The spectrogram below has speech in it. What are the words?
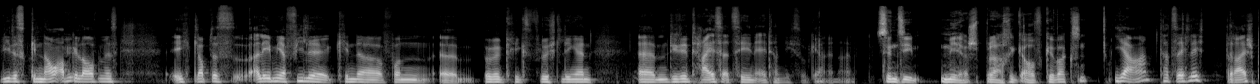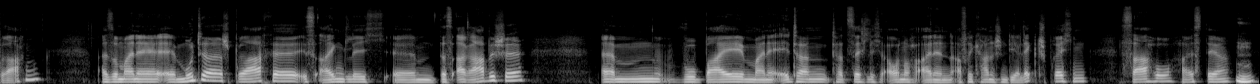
wie das genau abgelaufen ist, ich glaube, das erleben ja viele Kinder von äh, Bürgerkriegsflüchtlingen. Ähm, die Details erzählen Eltern nicht so gerne. Nein. Sind Sie mehrsprachig aufgewachsen? Ja, tatsächlich drei Sprachen. Also meine äh, Muttersprache ist eigentlich ähm, das Arabische, ähm, wobei meine Eltern tatsächlich auch noch einen afrikanischen Dialekt sprechen. Saho heißt der. Mhm.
